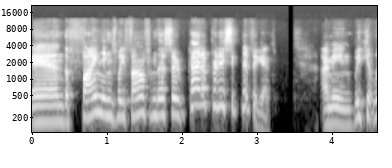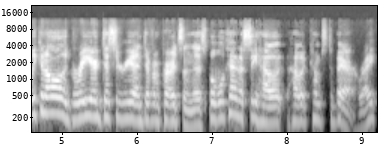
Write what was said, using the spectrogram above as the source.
And the findings we found from this are kind of pretty significant. I mean, we can we can all agree or disagree on different parts on this, but we'll kind of see how it, how it comes to bear, right?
